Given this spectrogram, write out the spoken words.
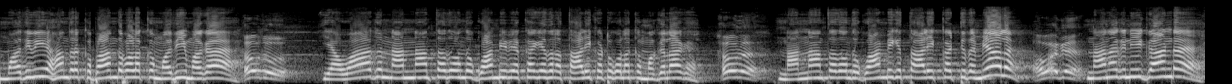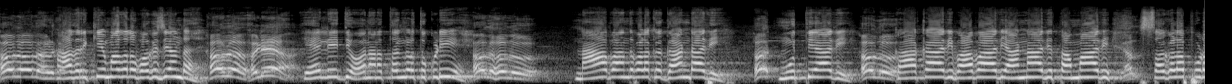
ಮದ್ವಿ ಹಂದ್ರಕ್ಕೆ ಬಂದ ಬಳಕ ಮದಿ ಮಗ. ಹೌದು. ಯಾವಾಗ ನನ್ನ ಅಂತದ ಒಂದು ಗೊಂಬಿ ಬೇಕಾಗ್ಯದಲ್ಲ ತಾಳಿ ಕಟ್ಕೊಳಕ ಮಗಲಾಗ? ಹೌದ. ನನ್ನ ಅಂತದ ಒಂದು ಗೊಂಬಿಗೆ ತಾಳಿ ಕಟ್ಟಿದ ಮೇಲೆ ಅವಾಗ? ನನಗ ನೀ ಗಾಂಡ? ಹೌದು ಹೌದು. ಅದಕ್ಕೆ ಮೊದಲು ಬಗಜಂಡ ಹೌದು ಹಡಿಯ ಎಲ್ಲಿದ್ಯೋ ನನ್ನ ತಂಗಳ ತುಕುಡಿ? ಹೌದು ಹೌದು. ನಾ ಬಂದ ಬಳಕ ಗಂಡಾದಿ ಹೌದ್ ಆದಿ ಹೌದು. ಕಾಕಾದಿ ಬಾಬಾ ಆದಿ ಅಣ್ಣ ಆದಿ ತಮ್ಮ ಆದಿ ಸಗಳ ಪುಡ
